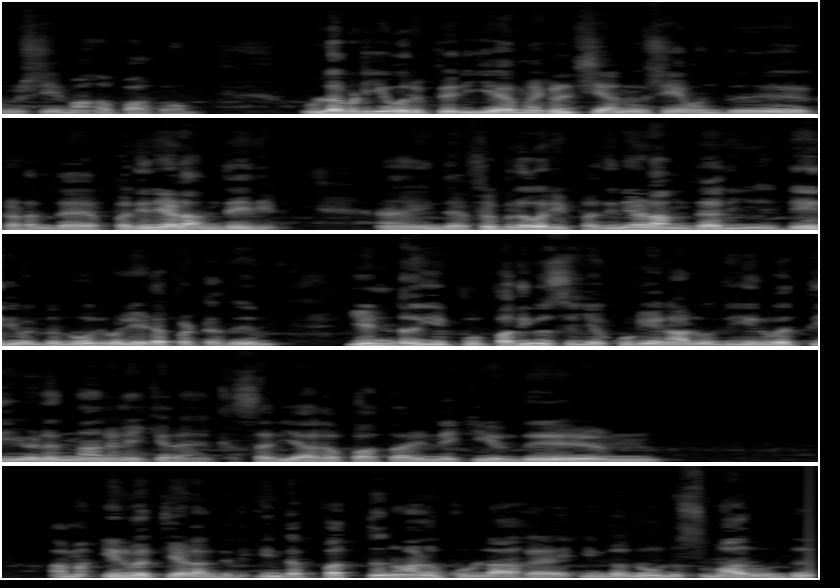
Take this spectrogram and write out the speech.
ஒரு விஷயமாக பார்க்குறோம். உள்ளபடியே ஒரு பெரிய மகிழ்ச்சியான விஷயம் வந்து கடந்த பதினேழாம் தேதி இந்த பிப்ரவரி பதினேழாம் தேதி தேதி வந்து நூல் வெளியிடப்பட்டது. இன்று இப்போ பதிவு செய்யக்கூடிய நாள் வந்து இருபத்தி ஏழுன்னு நான் நினைக்கிறேன். சரியாக பார்த்தா இன்னைக்கு வந்து ஆமாம் இருபத்தி ஏழாம் தேதி. இந்த பத்து நாளுக்குள்ளாக இந்த நூல் சுமார் வந்து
